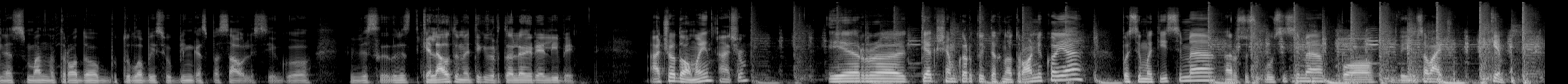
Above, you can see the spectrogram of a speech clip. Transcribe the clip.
nes man atrodo būtų labai siaubingas pasaulis, jeigu vis, vis keliautume tik virtualioje realybėje. Ačiū Domai. Ačiū. Ir tiek šiam kartui Technotronikoje pasimatysime ar susiklausysime po dviejų savaičių. Iki.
